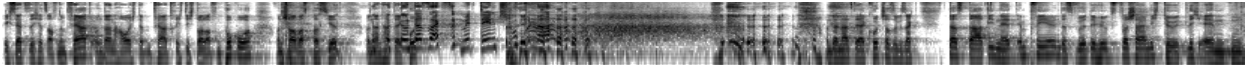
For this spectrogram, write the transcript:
ich setze dich jetzt auf einem Pferd und dann hau ich dem Pferd richtig doll auf den Popo und schau, was passiert. Und dann hat der Und Kutsch, das sagst du mit den Schuhen an. und dann hat der Kutscher so gesagt, das darf ich nicht empfehlen, das würde höchstwahrscheinlich tödlich enden.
